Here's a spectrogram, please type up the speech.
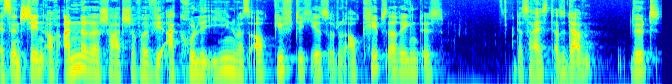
Es entstehen auch andere Schadstoffe wie Acrolein, was auch giftig ist und auch krebserregend ist. Das heißt, also da wird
